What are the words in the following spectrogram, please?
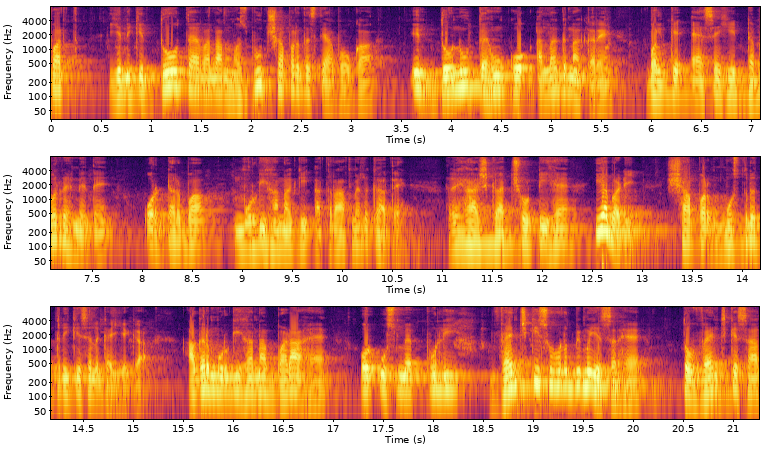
पर्थ यानी कि दो तय वाला मज़बूत शापर दस्तियाब होगा। इन दोनों तहों को अलग ना करें, बल्कि ऐसे ही डबल रहने दें और डरबा मुर्गी खाना की अतराफ में लगा दें। रिहाइश का छोटी है या बड़ी शापर मुस्तरद तरीके से लगाइएगा। अगर मुर्गी खाना बड़ा है और उसमें पुली, वेंच की सहूलत भी मैसर है तो वेंच के साथ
